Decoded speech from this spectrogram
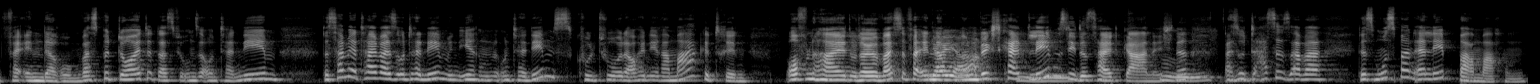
Veränderung? Was bedeutet das für unser Unternehmen? Das haben ja teilweise Unternehmen in ihren Unternehmenskultur oder auch in ihrer Marke drin. Offenheit oder weißt du, Veränderung. Ja, ja. In Wirklichkeit mhm. leben sie das halt gar nicht. Ne? Mhm. Ne? Also das ist aber, das muss man erlebbar machen.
